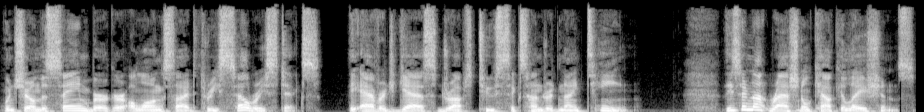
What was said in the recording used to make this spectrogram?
When shown the same burger alongside three celery sticks, the average guess dropped to 619. These are not rational calculations.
